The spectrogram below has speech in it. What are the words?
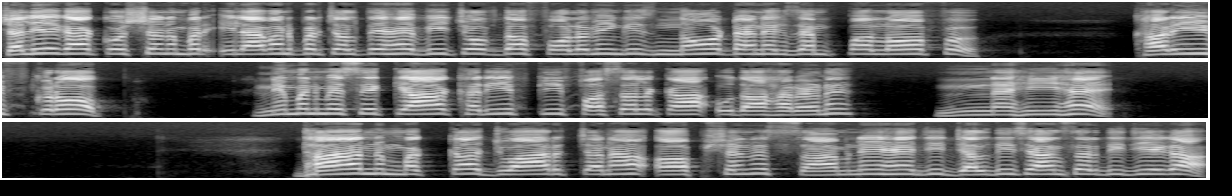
चलिएगा क्वेश्चन नंबर इलेवन पर चलते हैं। Which of the following is not an example of kharif crop? निम्न में से क्या खरीफ की फ़सल का उदाहरण नहीं है? धान, मक्का, ज्वार, चना, ऑप्शन सामने है जी। जल्दी से आंसर दीजिएगा।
